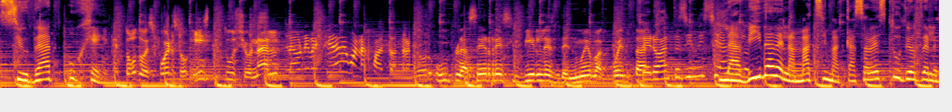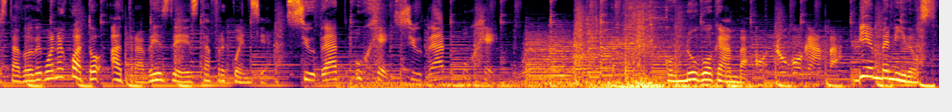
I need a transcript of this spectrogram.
Ciudad UG. De todo esfuerzo institucional. La Universidad de Guanajuato. Un placer recibirles de nueva cuenta. Pero antes de iniciar. La vida de la máxima casa de estudios del estado de Guanajuato a través de esta frecuencia. Ciudad UG. Ciudad UG. Con Hugo Gamba. Con Hugo Gamba. Bienvenidos.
